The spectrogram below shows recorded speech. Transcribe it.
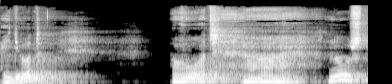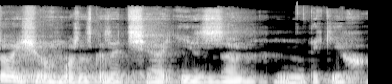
пойдет. Вот. А, ну, что еще можно сказать а, из таких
